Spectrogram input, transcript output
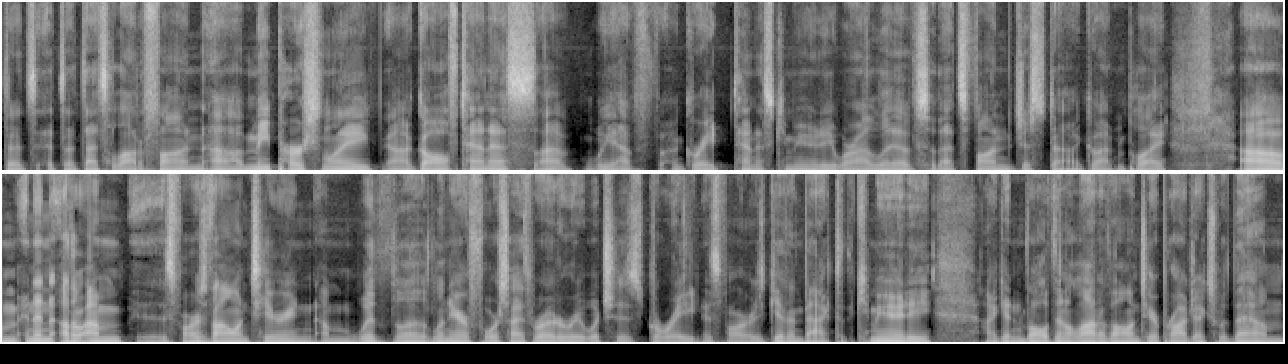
That's it's a, that's a lot of fun. Uh, me personally, uh, golf, tennis. Uh, we have a great tennis community where I live, so that's fun to just uh, go out and play. Um, and then other, I'm as far as volunteering, I'm with the Lanier Forsyth Rotary, which is great as far as giving back to the community. I get involved in a lot of volunteer projects with them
